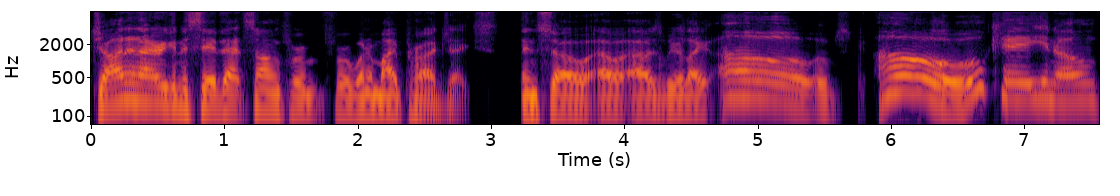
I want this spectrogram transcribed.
John and I are gonna save that song for for one of my projects, and so I, I was, we were like, oh, oops, oh, okay, you know,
